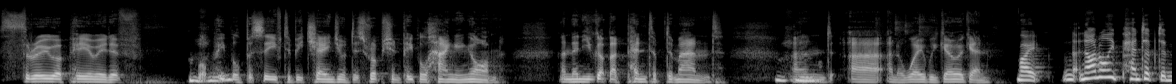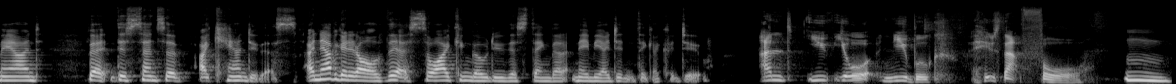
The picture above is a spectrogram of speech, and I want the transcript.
through a period of what mm-hmm. people perceive to be change or disruption, people hanging on. And then you've got that pent up demand. Mm-hmm. And uh, and away we go again. Right. N- not only pent up demand, but this sense of I can do this. I navigated all of this, so I can go do this thing that maybe I didn't think I could do. And you, your new book, who's that for? Mm.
